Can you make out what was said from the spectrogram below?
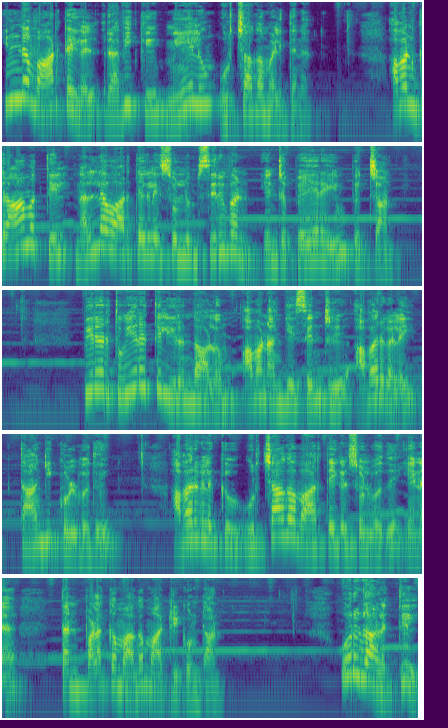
இந்த வார்த்தைகள் ரவிக்கு மேலும் உற்சாகம் அளித்தன. அவன் கிராமத்தில் நல்ல வார்த்தைகளை சொல்லும் சிறுவன் என்ற பெயரையும் பெற்றான். பிறர் துயரத்தில் இருந்தாலும் அவன் அங்கே சென்று அவர்களை தாங்கிக் கொள்வது அவர்களுக்கு உற்சாக வார்த்தைகள் சொல்வது என தன் பழக்கமாக மாற்றிக்கொண்டான். ஒரு காலத்தில்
